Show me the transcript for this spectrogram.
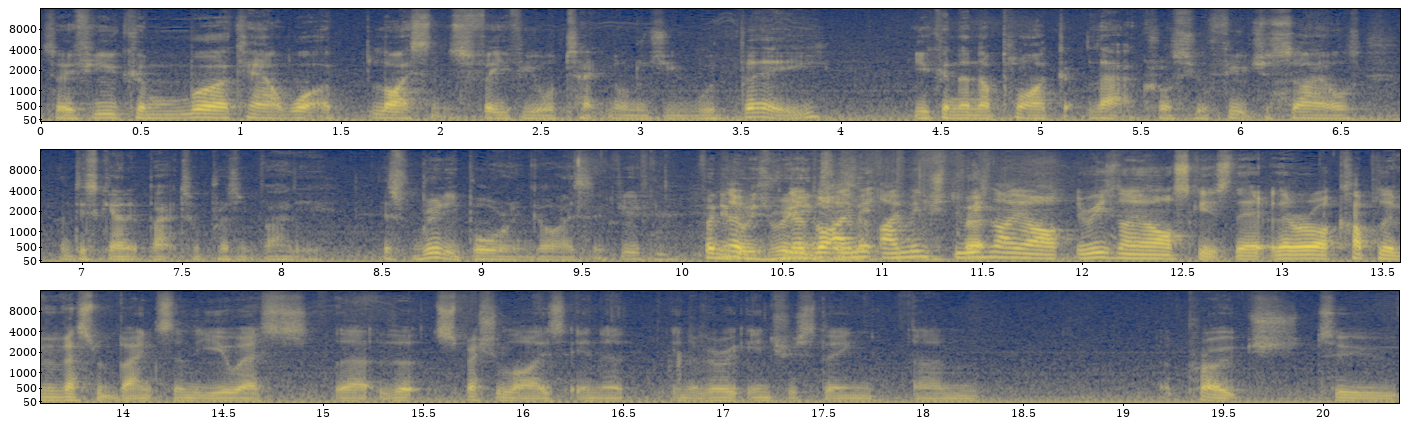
So if you can work out what a license fee for your technology would be, you can then apply that across your future sales and discount it back to a present value. It's really boring, guys. If, you, if No, really no, but I'm, interested- I'm interested. The reason, I ask, the reason I ask is there, there are a couple of investment banks in the US that, that specialise in a, in a very interesting um, approach to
